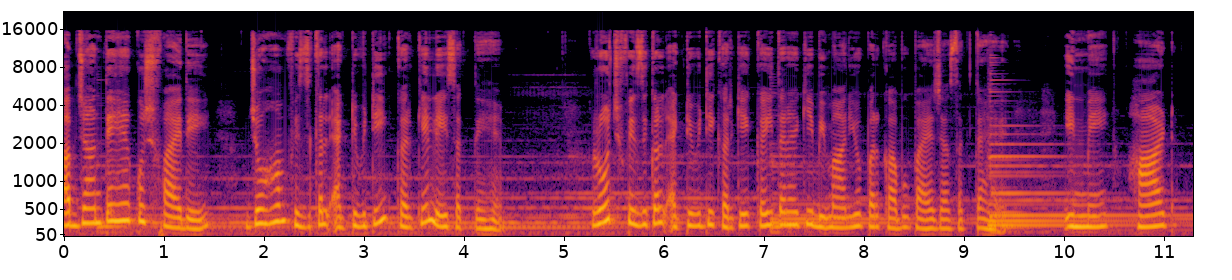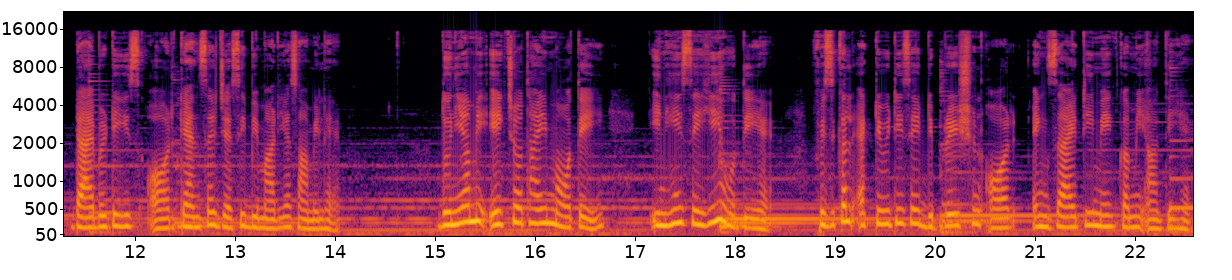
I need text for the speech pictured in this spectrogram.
अब जानते हैं कुछ फ़ायदे जो हम फ़िज़िकल एक्टिविटी करके ले सकते हैं। रोज फ़िज़िकल एक्टिविटी करके कई तरह की बीमारियों पर काबू पाया जा सकता है। इनमें हार्ट डायबिटीज़ और कैंसर जैसी बीमारियाँ शामिल हैं। दुनिया में एक चौथाई मौतें इन्हीं से ही होती है। फ़िज़िकल एक्टिविटी से डिप्रेशन और एंजाइटी में कमी आती है।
